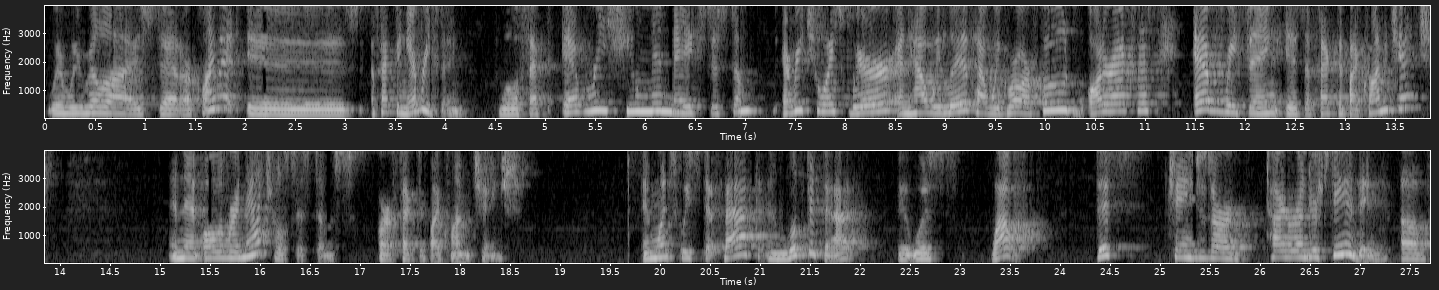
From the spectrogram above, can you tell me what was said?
where we realized that our climate is affecting everything will affect every human made system, every choice where and how we live, how we grow our food, water access, everything is affected by climate change. And then all of our natural systems are affected by climate change. And once we stepped back and looked at that, it was wow, this changes our entire understanding of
